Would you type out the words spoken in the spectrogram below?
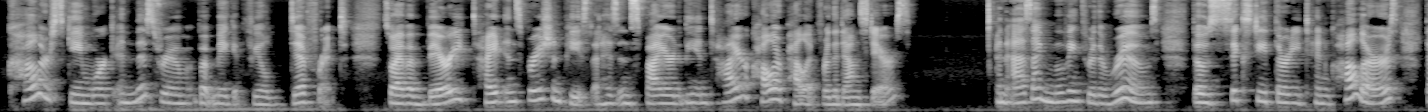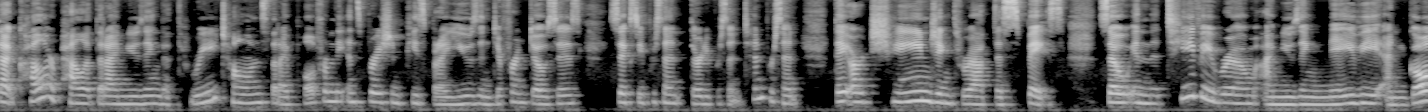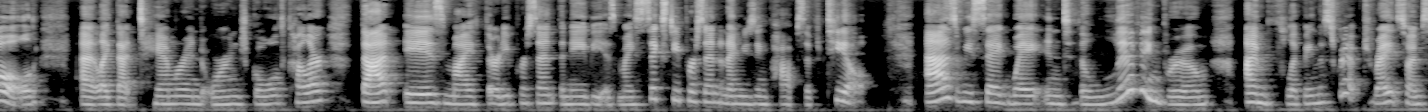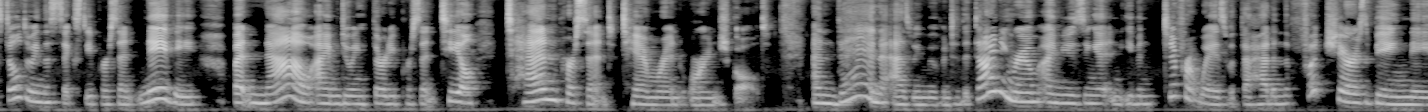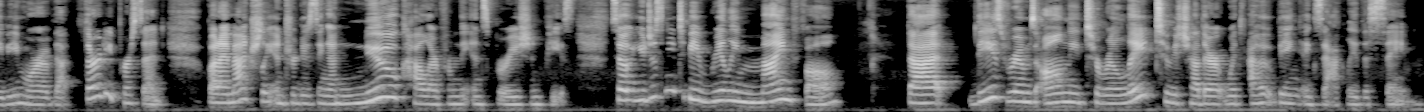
color scheme work in this room, but make it feel different? So I have a very tight inspiration piece that has inspired the entire color palette for the downstairs. And as I'm moving through the rooms, those 60, 30, 10 colors, that color palette that I'm using, the three tones that I pull from the inspiration piece, but I use in different doses 60%, 30%, 10%, they are changing throughout the space. So in the TV room, I'm using navy and gold, uh, like that tamarind orange gold color. That is my 30%. The navy is my 60%, and I'm using pops of teal. As we segue into the living room, I'm flipping the script, right? So I'm still doing the 60% navy, but now I'm doing 30% teal, 10% tamarind orange gold. And then as we move into the dining room, I'm using it in even different ways with the head and the foot chairs being navy, more of that 30%, but I'm actually introducing a new color from the inspiration piece. So you just need to be really mindful that these rooms all need to relate to each other without being exactly the same.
